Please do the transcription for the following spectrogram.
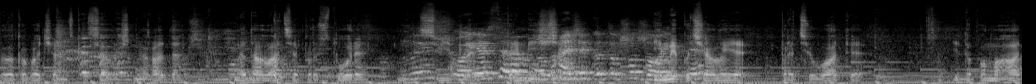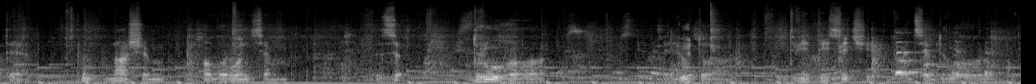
Великобачанська селищна рада надала це просторе і світле приміщення. І ми почали працювати і допомагати нашим оборонцям з 2 лютого 2022 року.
